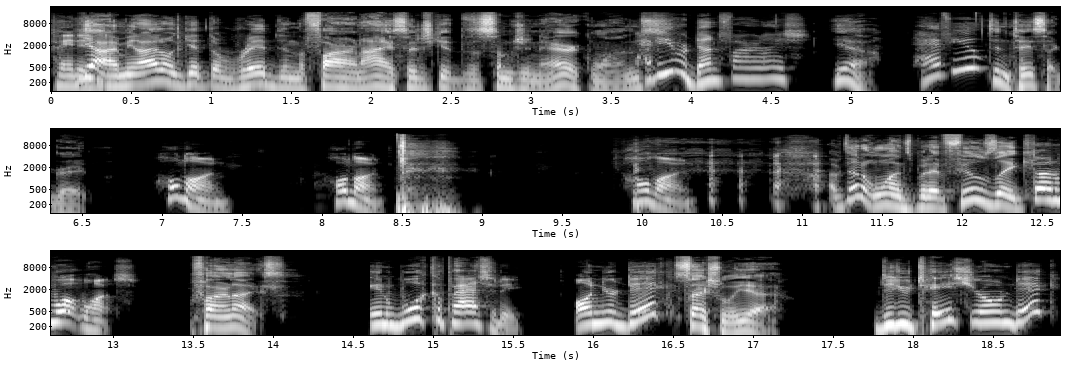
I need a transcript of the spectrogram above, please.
painted. Yeah, I mean, I don't get the ribbed and the fire and ice. I just get the, some generic ones. Have you ever done fire and ice? Yeah, Have you? didn't taste that great. Hold on. Hold on. Hold on. I've done it once, but it feels like Done what once? fire and ice. In what capacity? On your dick? Sexually, yeah. Did you taste your own dick?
